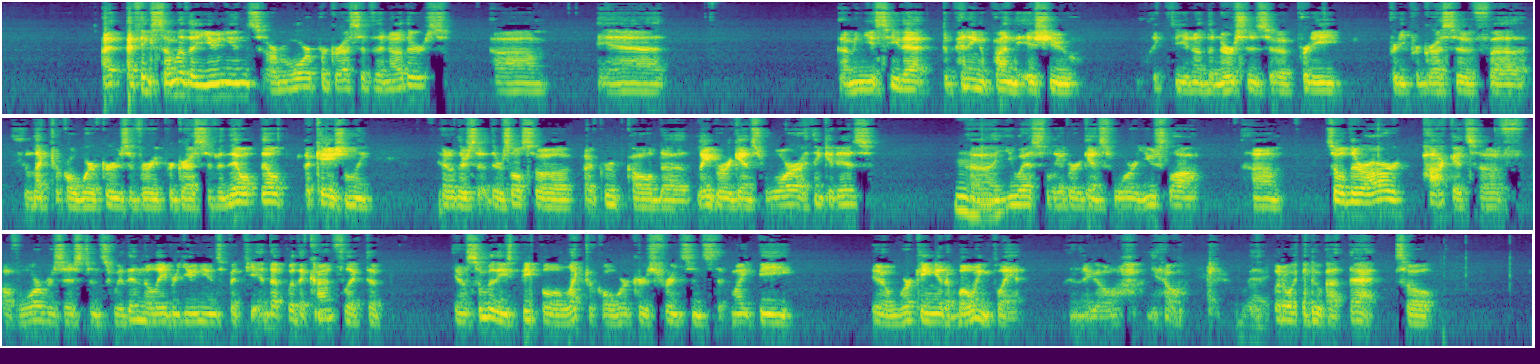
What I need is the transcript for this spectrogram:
I, I think some of the unions are more progressive than others, um, and I mean you see that depending upon the issue. Like the, you know, the nurses are pretty pretty progressive. Uh, electrical workers are very progressive, and they'll they'll occasionally. You know, there's a, there's also a, a group called uh, Labor Against War. I think it is Mhm. uh, U.S. Labor Against War USLAW. Um, so there are pockets of, of war resistance within the labor unions, but you end up with a conflict of, you know, some of these people, electrical workers, for instance, that might be, you know, working at a Boeing plant, and they go, you know, Right. what do I do about that? So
